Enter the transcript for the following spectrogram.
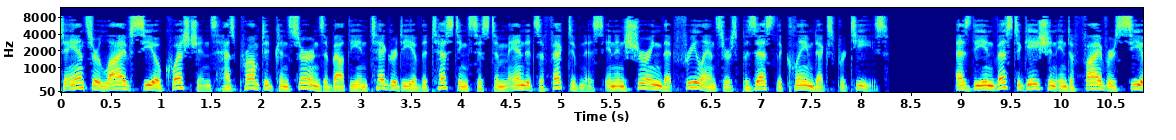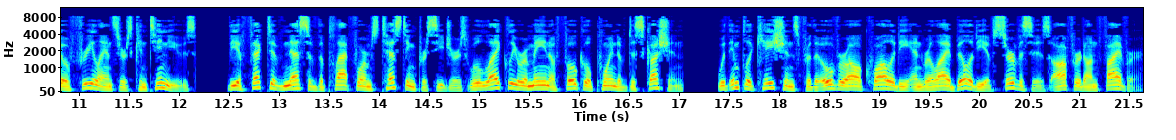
to answer live SEO questions has prompted concerns about the integrity of the testing system and its effectiveness in ensuring that freelancers possess the claimed expertise. As the investigation into Fiverr's SEO freelancers continues, the effectiveness of the platform's testing procedures will likely remain a focal point of discussion, with implications for the overall quality and reliability of services offered on Fiverr.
